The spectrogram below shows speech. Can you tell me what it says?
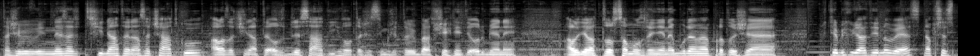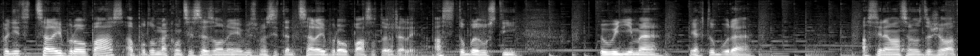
Takže vy nezačínáte na začátku, ale začínáte od 10. takže si můžete vybrat všechny ty odměny. Ale dělat to samozřejmě nebudeme, protože chtěl bych udělat jednu věc, napřed splnit celý Brawl Pass a potom na konci sezóny bychom si ten celý Brawl Pass otevřeli. Asi to bude hustý, uvidíme, jak to bude. Asi nemá cenu zdržovat.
